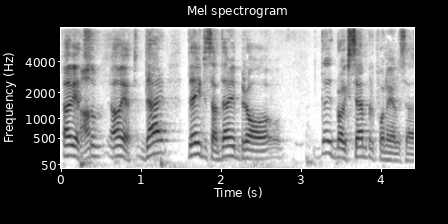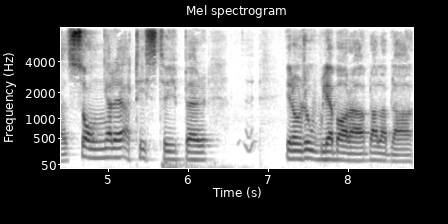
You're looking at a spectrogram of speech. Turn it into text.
jag, vet. Ja. Som, jag vet. Där, det är intressant. Där är bra. Det är ett bra exempel på när det gäller så här, sångare, artisttyper. Är de roliga bara, bla bla bla.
